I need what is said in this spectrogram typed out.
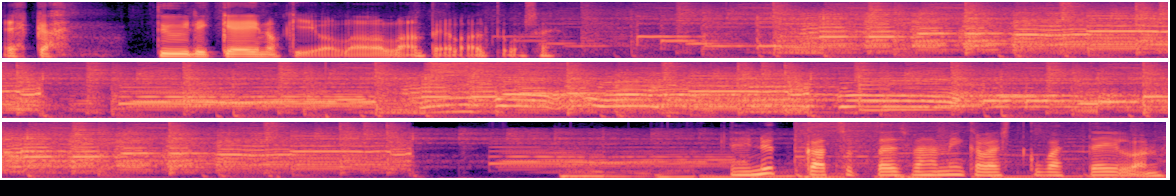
ehkä tyylikeinokin, jolla ollaan pelailtu se. Eli nyt katsottaisiin vähän, minkälaiset kuvat teillä on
